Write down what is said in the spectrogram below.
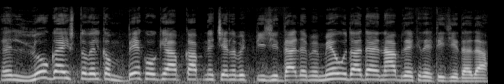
हेलो गाइस तो वेलकम बैक हो गया आपका अपने चैनल पे टीजी दादा में। मैं हूँ दादा एंड आप देख रहे हैं टीजी दादा।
